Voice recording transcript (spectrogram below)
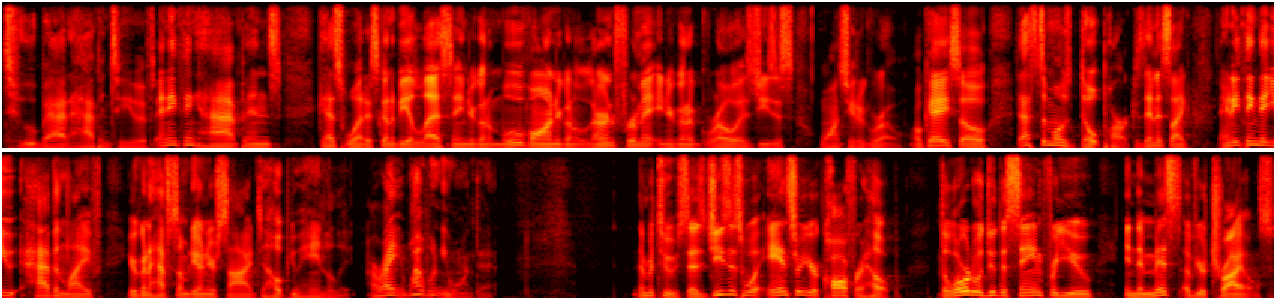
too bad happen to you. If anything happens, guess what? It's going to be a lesson. You're going to move on, you're going to learn from it, and you're going to grow as Jesus wants you to grow. Okay? So that's the most dope part because then it's like anything that you have in life, you're going to have somebody on your side to help you handle it. All right? Why wouldn't you want that? Number two says, Jesus will answer your call for help. The Lord will do the same for you in the midst of your trials.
